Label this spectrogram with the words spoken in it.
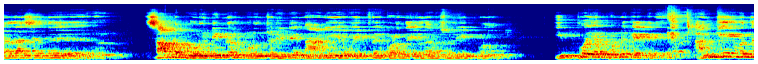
எல்லாம் சேர்ந்து சாப்பிட போகணும் டின்னர் போகணும்னு சொல்லிட்டு நானே என் ஒய்ஃபு என் குழந்தை எல்லாரும் சொல்லி போனோம். இப்போ என் பொண்ணு கேட்குது அங்கேயும் வந்து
